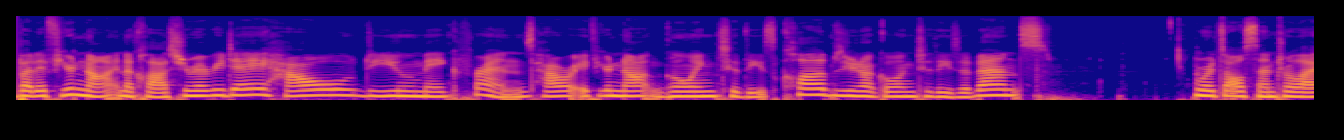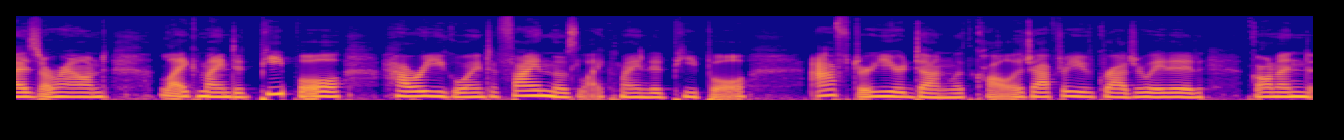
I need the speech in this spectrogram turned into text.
but if you're not in a classroom every day, how do you make friends? How if you're not going to these clubs, you're not going to these events where it's all centralized around like-minded people, how are you going to find those like-minded people after you're done with college, after you've graduated, gone in,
